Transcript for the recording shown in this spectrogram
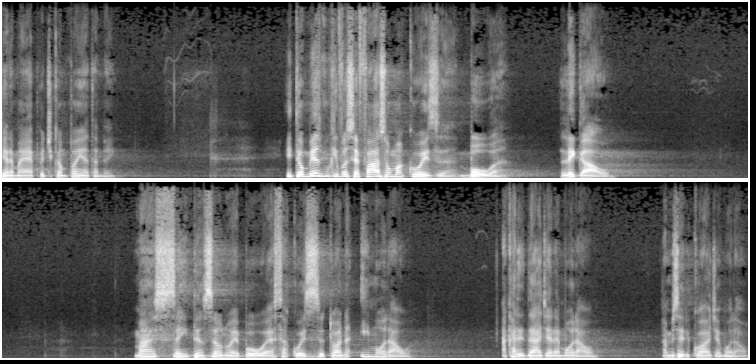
que era uma época de campanha também. Então, mesmo que você faça uma coisa boa, legal, mas se a intenção não é boa, essa coisa se torna imoral. A caridade é moral, a misericórdia é moral.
